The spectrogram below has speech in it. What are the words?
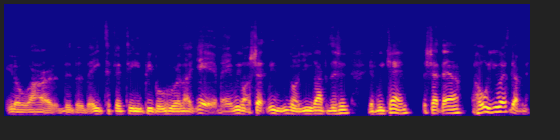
you know, our the, the, eight to fifteen people who are like, yeah, man, we're gonna shut we, we're gonna use our position if we can to shut down the whole US government.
